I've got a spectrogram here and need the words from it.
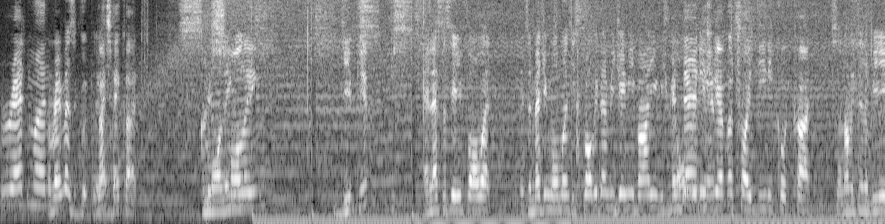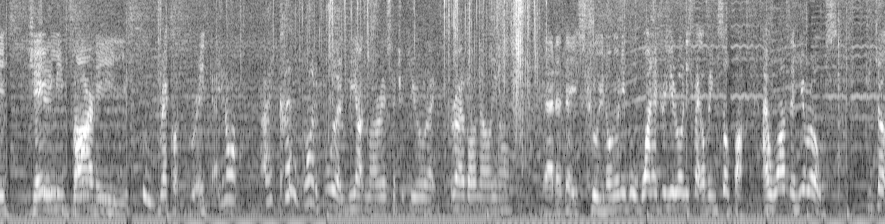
Redmond. Rayman's a good player. Nice haircut. Smalling, Smalling. Gibbs, Gibbs. and Leicester City forward. It's a magic moment. It's probably gonna be Jamie Vardy, which we And already have. We have a Troy Deeney code card. So now it's gonna be Jamie, Vardy. Record breaker. You know, I kind of want to put like Riyad Mahrez hat trick hero right, right about now. You know. Yeah, that, that is true. You know, we only put one hat-trick hero in this pack opening so far. I want the heroes. Peter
